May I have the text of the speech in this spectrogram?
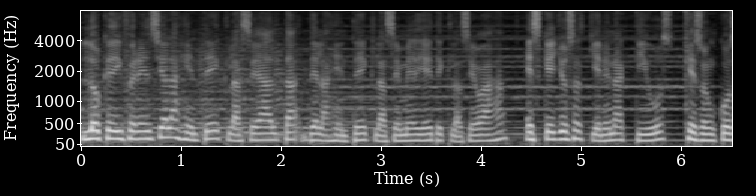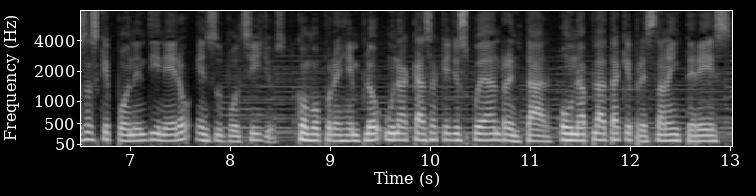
Lo que diferencia a la gente de clase alta de la gente de clase media y de clase baja es que ellos adquieren activos que son cosas que ponen dinero en sus bolsillos, como por ejemplo una casa que ellos puedan rentar o una plata que prestan a interés,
